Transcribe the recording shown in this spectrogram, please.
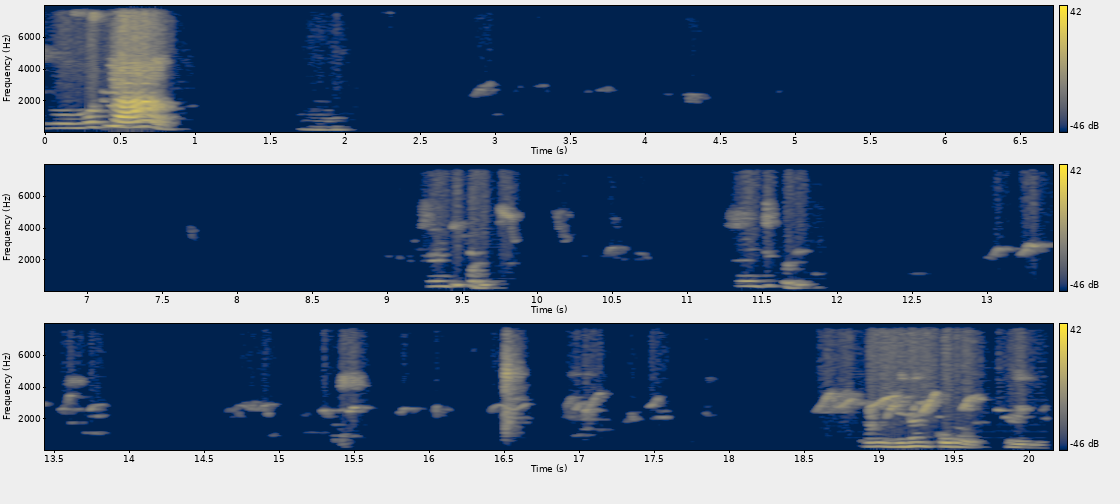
ಇದು ಮುಟ್ಲಾ ಹ್ಮ್. ಶುಂಠಿ ಪುಡಿ ಶುಂಠಿ ಪುಡಿ ಇನ್ನೊಂದು ಕೊಡು ಕೈಗೆ.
